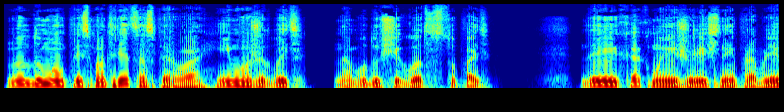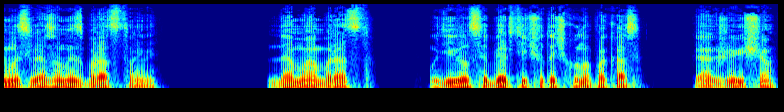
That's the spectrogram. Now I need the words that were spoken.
Но думал присмотреться сперва и, может быть, на будущий год вступать. Да и как мои жилищные проблемы связаны с братствами. Дома братств Удивился Берти чуточку на показ. Как же еще?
